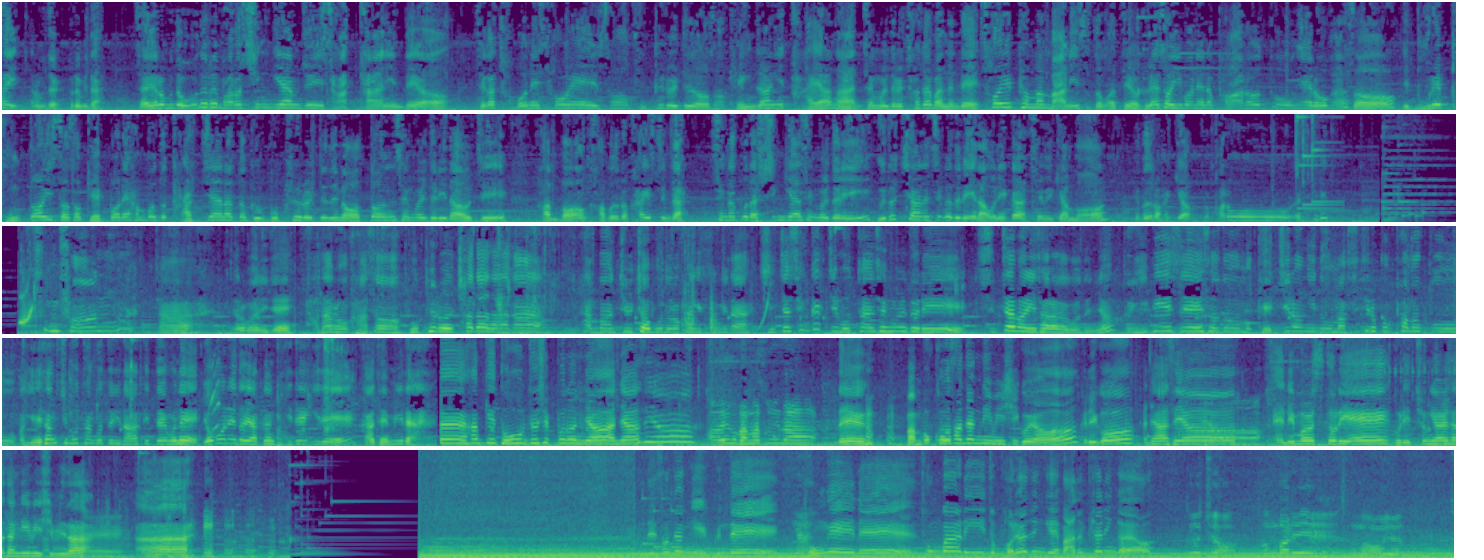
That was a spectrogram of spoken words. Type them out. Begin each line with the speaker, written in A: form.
A: 하이 여러분들. 그럽니다. 자 여러분들 오늘은 바로 신기함주의 4탄인데요. 제가 저번에 서해에서 부피를 들어서 굉장히 다양한 생물들을 찾아봤는데 서해 편만 많이 있었던 것 같아요. 그래서 이번에는 바로 통해로 가서 이 물에 붕 떠 있어서 갯벌에 한 번도 닿지 않았던 그 부표를 뜯으면 어떤 생물들이 나올지 한번 가보도록 하겠습니다. 생각보다 신기한 생물들이 의도치 않은 친구들이 나오니까 재밌게 한번 해보도록 할게요. 바로 렛츠릿 충천. 자 여러분 이제 바다로 가서 부표를 찾아다가 한번 들춰보도록 하겠습니다 진짜 생각지 못한 생물들이 진짜 많이 살아가거든요 그 EBS에서도 뭐 개찌렁이도 막 스티로폼 파먹고 막 예상치 못한 것들이 나왔기 때문에 이번에도 약간 기대 기대가 됩니다 네, 함께 도움 주실 분은요 안녕하세요
B: 아이고 반갑습니다.
A: 네 만복고 선장님이시고요 그리고 안녕하세요
B: 안녕하세요.
A: 애니멀 스토리의 우리 충혈 사장님이십니다
B: 네.
A: 아. 선장님, 근데
B: 네.
A: 동해에는 통발이 좀 버려진 게 많은 편인가요?
B: 그렇죠. 선발이 뭐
